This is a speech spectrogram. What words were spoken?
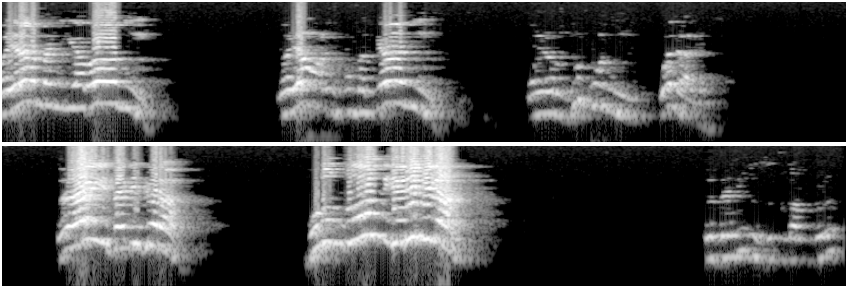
وَيَا مَنْ يَرَانِي وَيَعْرِفُ مَكَانِي وَيَرْزُقُنِي وَلَا يَنْسَ Ve ey beni gören, bulunduğum yeri bilen ve beni rızıklandırıp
